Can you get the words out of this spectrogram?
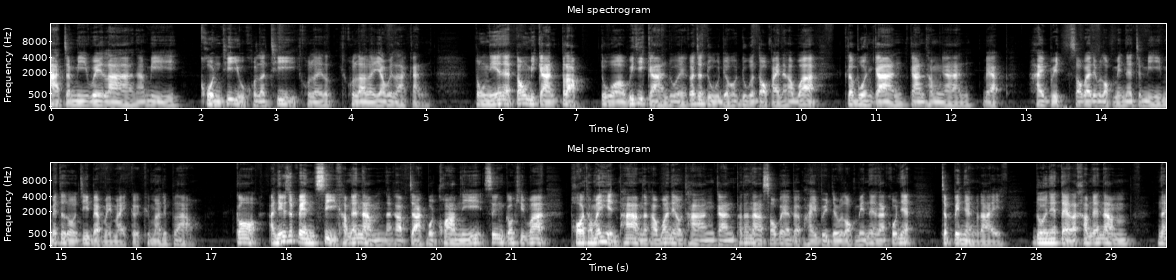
อาจจะมีเวลานะมีคนที่อยู่คนละที่คนละคนละระยะเวลากัน ตรงนี้เนี่ยต้องมีการปรับตัววิธีการด้วย ก็จะดูเดี๋ยวดูกันต่อไปนะครับว่ากระบวนการการทำงานแบบ Hybrid Software Development เนี่ยจะมี methodology แบบใหม่ๆ เกิดขึ้นมาหรือเปล่า ก็อันนี้ก็จะเป็น 4คำแนะนำนะครับจากบทความนี้ซึ่งก็คิดว่าพอทำให้เห็นภาพนะครับว่าแนวทางการพัฒนาซอฟต์แวร์แบบ Hybrid Development ในอนาคตเนี่ยจะเป็นอย่างไร โดยในแต่ละคำแนะนำใน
